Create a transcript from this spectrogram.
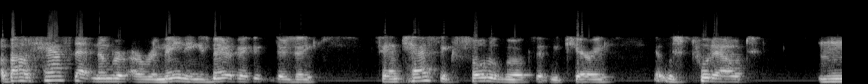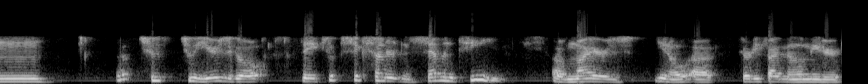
about half that number are remaining. As a matter of fact, there's a fantastic photo book that we carry that was put out um, two two years ago. They took 617 of Meier's, you know, uh, 35 millimeter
